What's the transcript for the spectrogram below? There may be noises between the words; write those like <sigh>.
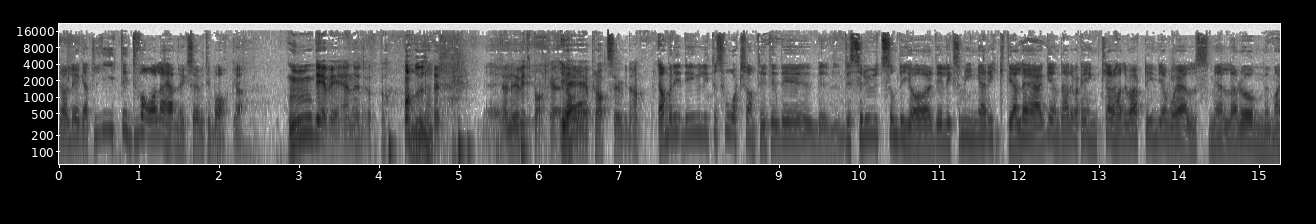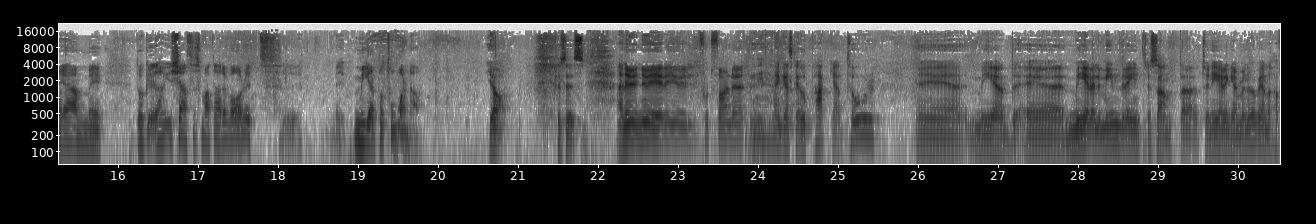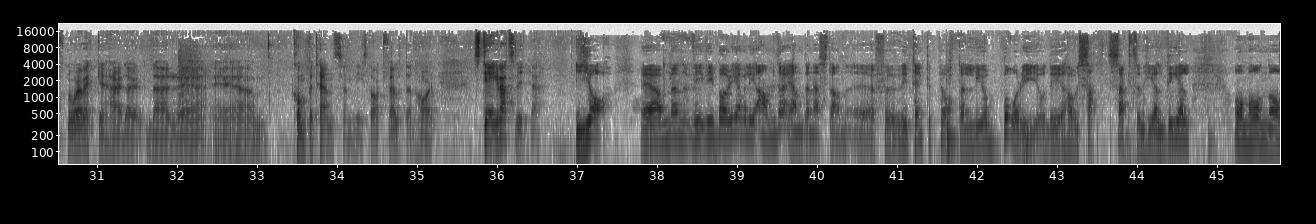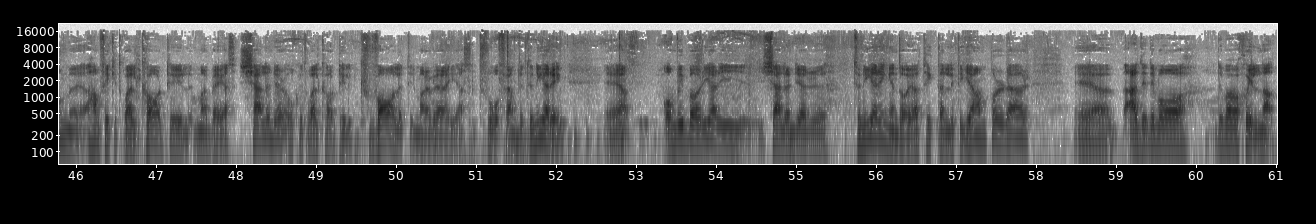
Efter att ha legat lite i dvala Henrik så är vi tillbaka. Mm, det är vi. Ännu ett uppehåll. Mm. Men nu är vi tillbaka. Ja. Pratsugna. Ja, men det, det, är ju lite svårt samtidigt. Det, det, det, ser ut som det gör. Det är liksom inga riktiga lägen. Det hade varit enklare. Hade det varit India Wells, mellanrum, Miami. Då känns det som att det hade varit eh, mer på tårna. Ja, precis. Ja, nu, nu är det ju fortfarande en ganska upphackad tour. Eh, med eh, mer eller mindre intressanta turneringar. Men nu har vi ändå haft några veckor här där, där eh, eh kompetensen i startfälten har stegrats lite. Ja, eh, men vi, vi, börjar väl i andra änden nästan. För vi tänkte prata Leo Borg och det har väl sagt, sagts en hel del om honom. Han fick ett wildcard till Marbellas Challenger och ett wildcard till kvalet till Marbellas 250 turnering. Om vi börjar i Challenger turneringen då. Jag tittade lite grann på det där. Eh, det, det, var, det var skillnad.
